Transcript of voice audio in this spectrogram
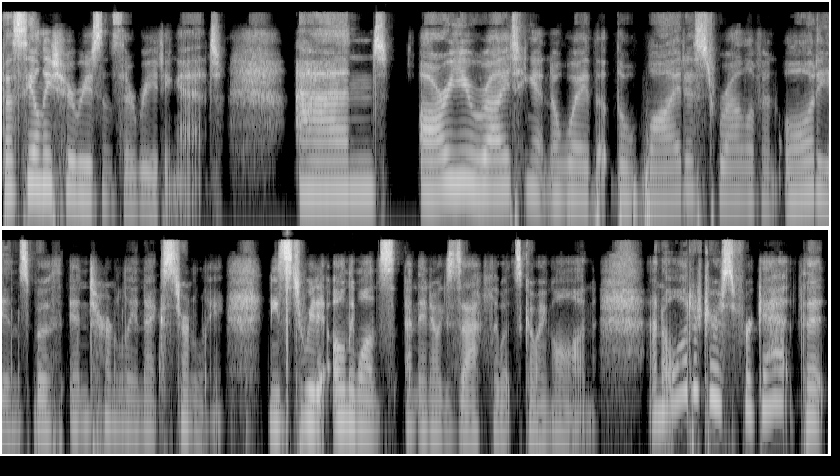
That's the only two reasons they're reading it. And are you writing it in a way that the widest relevant audience, both internally and externally, needs to read it only once and they know exactly what's going on? And auditors forget that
